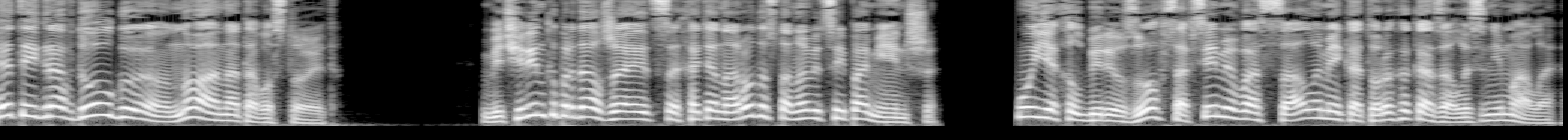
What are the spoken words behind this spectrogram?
Это игра в долгую, но она того стоит. Вечеринка продолжается, хотя народу становится и поменьше. Уехал Бирюзов со всеми вассалами, которых оказалось немало.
